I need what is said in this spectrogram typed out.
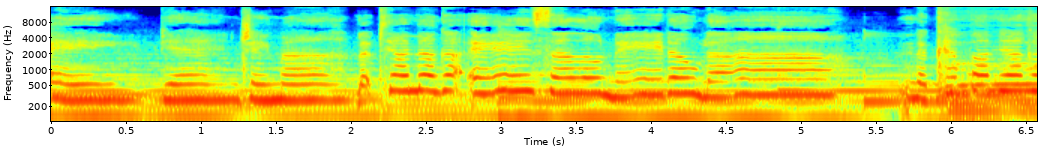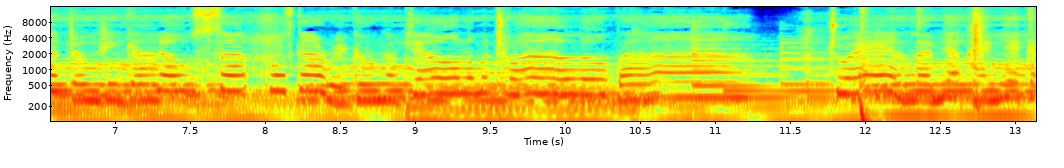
အိမ်ပြန်ချိန်မှာလက်ဖြားများကအေးဆန်းလုံးနေတော့လားနှခမ်းပါများကတုံရင်ကနှုတ်ဆက် post ကရေကုန်ကပြောင်းလို့မထွက်လို့ပါကျွဲလက်မြခိုင်ရက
